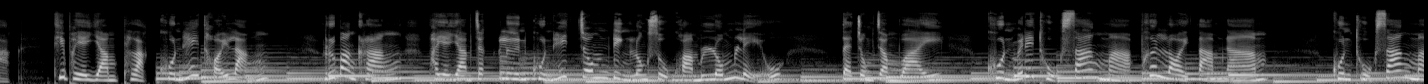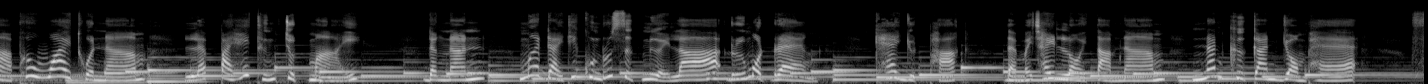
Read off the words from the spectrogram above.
าก ที่พยายามผลักคุณให้ถอยหลัง หรือบางครั้งพยายามจะกลืนคุณให้จมดิ่งลงสู่ความล้มเหลว แต่จงจำไว้ คุณไม่ได้ถูกสร้างมาเพื่อลอยตามน้ำคุณถูกสร้างมาเพื่อว่ายทวนน้ำและไปให้ถึงจุดหมาย ดังนั้น เมื่อใดที่คุณรู้สึกเหนื่อยล้าหรือหมดแรง แค่หยุดพัก แต่ไม่ใช่ลอยตามน้ำ นั่นคือการยอมแพ้ โฟ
